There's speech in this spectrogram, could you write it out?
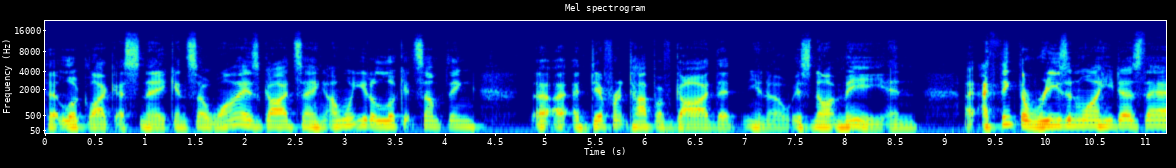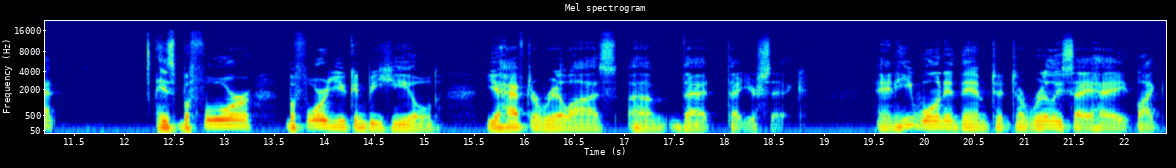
that looked like a snake. And so, why is God saying, I want you to look at something, a, a different type of God that, you know, is not me? And I, I think the reason why he does that is before before you can be healed, you have to realize um, that that you're sick. And he wanted them to to really say, hey, like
